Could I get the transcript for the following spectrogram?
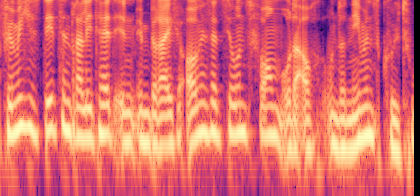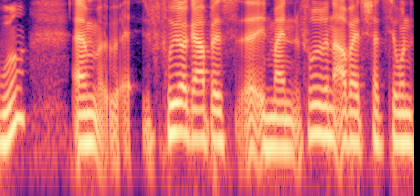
für mich ist Dezentralität im, im Bereich Organisationsform oder auch Unternehmenskultur. Ähm, früher gab es äh, in meinen früheren Arbeitsstationen,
